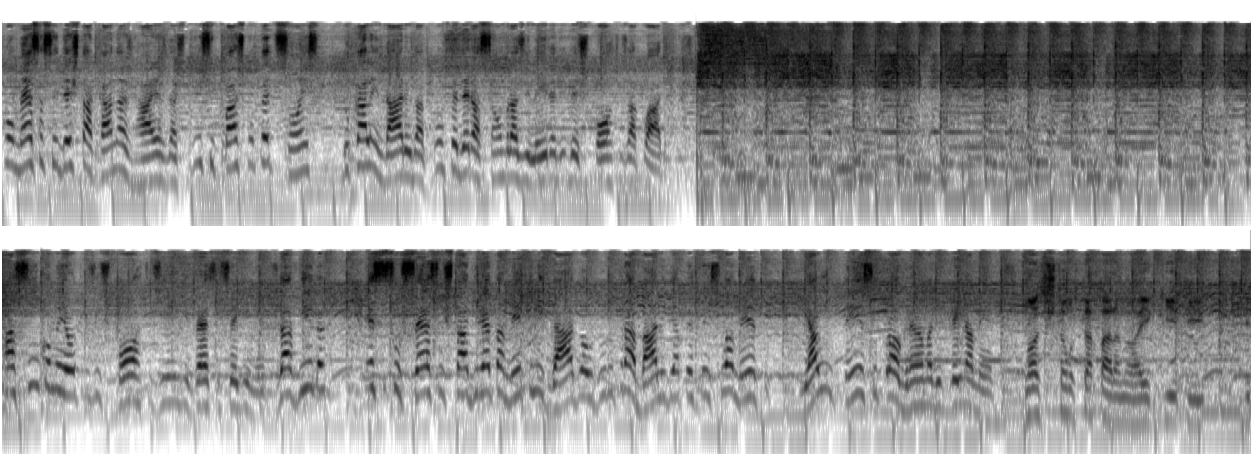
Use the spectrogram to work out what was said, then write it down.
começa a se destacar nas raias das principais competições do calendário da Confederação Brasileira de Desportos Aquáticos. Assim como em outros esportes e em diversos segmentos da vida, esse sucesso está diretamente ligado ao duro trabalho de aperfeiçoamento e ao intenso programa de treinamento. Nós estamos preparando a equipe de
